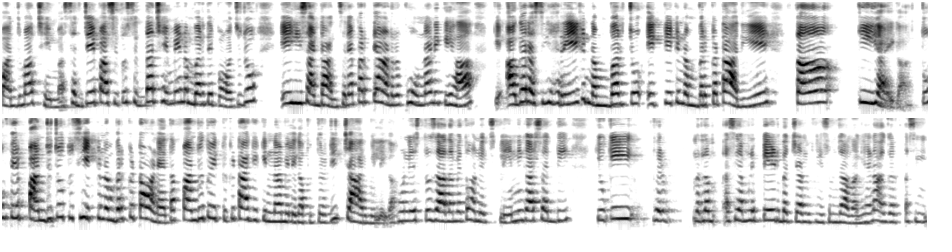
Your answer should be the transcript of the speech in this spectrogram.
ਪੰਜਵਾਂ, ਛੇਵਾਂ, ਸੱਜੇ ਪਾਸੇ ਤੋਂ ਸਿੱਧਾ 6ਵੇਂ ਨੰਬਰ ਤੇ ਪਹੁੰਚ ਜਾਓ। ਇਹੀ ਸਾਡਾ ਆਨਸਰ ਹੈ, ਪਰ ਧਿਆਨ ਰੱਖੋ, ਉਹਨਾਂ ਨੇ ਕਿਹਾ ਕਿ ਅਗਰ ਅਸੀਂ ਹਰੇਕ ਨੰਬਰ ਚੋਂ ਇੱਕ ਇੱਕ ਨੰਬਰ ਘਟਾ ਦਈਏ, ਤਾਂ ਕੀ ਆਏਗਾ? ਤੋਂ ਫਿਰ 5 ਚੋਂ ਤੁਸੀਂ ਇੱਕ ਨੰਬਰ ਘਟਾਉਣਾ ਹੈ, ਤਾਂ 5 ਤੋਂ ਇੱਕ ਘਟਾ ਕੇ ਕਿੰਨਾ ਮਿਲੇਗਾ ਪੁੱਤਰ ਜੀ? 4 ਮਿਲੇਗਾ। ਹੁਣ ਇਸ ਤੋਂ ਜ਼ਿਆਦਾ ਮੈਂ ਤੁਹਾਨੂੰ ਐਕਸਪਲੇਨ ਨਹੀਂ ਕਰ ਸਕਦੀ, ਕਿਉਂਕਿ ਫਿਰ ਮਤਲਬ ਅਸੀਂ ਆਪਣੇ ਪੇਡ ਬੱਚਿਆਂ ਨੂੰ ਕੀ ਸਮਝਾਵਾਂਗੇ ਹੈ ਨਾ ਅਗਰ ਅਸੀਂ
